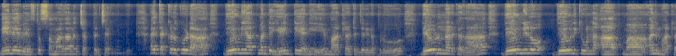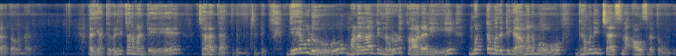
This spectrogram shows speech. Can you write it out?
నేనే వేస్తూ సమాధానం చెప్పడం జరిగింది. అయితే అక్కడ కూడా దేవుని ఆత్మ అంటే ఏంటి అని మాట్లాడటం జరిగినప్పుడు దేవుడు ఉన్నాడు కదా దేవునిలో దేవునికి ఉన్న ఆత్మ అని మాట్లాడుతూ ఉన్నాడు. అది ఎంత విరితనం అంటే చాలా జాగ్రత్తగా గమనించండి. దేవుడు మనలాంటి నరుడు కాడని మొట్టమొదటిగా మనము గమనించాల్సిన అవసరం ఉంది.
